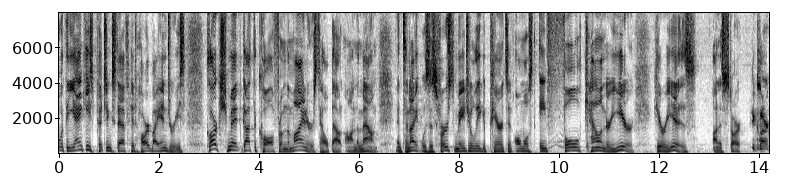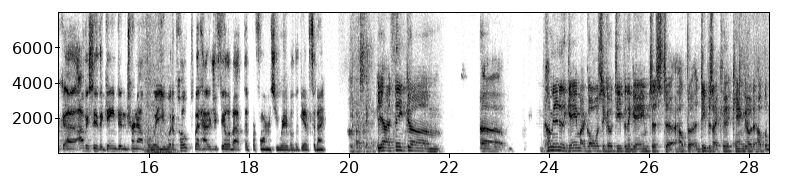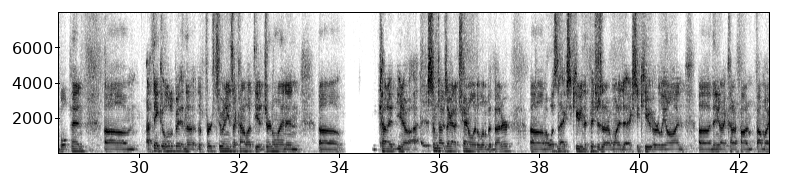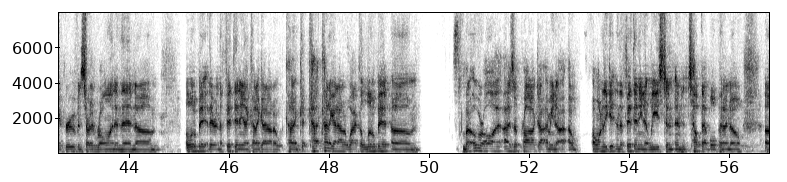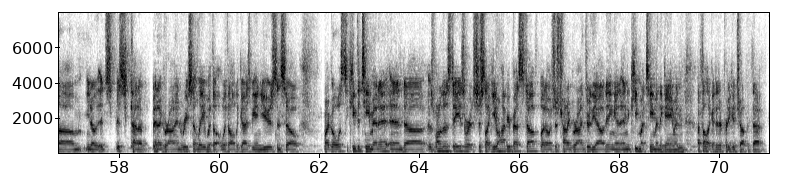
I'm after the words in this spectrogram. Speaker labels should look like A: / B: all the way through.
A: With the Yankees pitching staff hit hard by injuries, Clarke Schmidt got the call from the minors to help out on the mound. And tonight was his first major league appearance in almost a full calendar year. Here he is on his start.
B: Hey, Clarke, uh, obviously the game didn't turn out the way you would have hoped, but how did you feel about the performance you were able to give tonight?
C: Yeah, I think um, uh, coming into the game, my goal was to go deep in the game, just to help the deep as I could can go to help the bullpen. Um, I think a little bit in the, the first two innings, I kind of let the adrenaline and uh, kind of you know I, sometimes I got to channel it a little bit better. Um, I wasn't executing the pitches that I wanted to execute early on. Uh, and then you know, I kind of found found my groove and started rolling, and then. Um, a little bit there in the fifth inning, I kind of got out of kind of kind of got out of whack a little bit. Um, but overall, as a product, I, I mean, I, I wanted to get in the fifth inning at least and, and help that bullpen. I know, um, you know, it's it's kind of been a grind recently with with all the guys being used, and so my goal was to keep the team in it. And uh, it was one of those days where it's just like you don't have your best stuff, but I was just trying to grind through the outing and, and keep my team in the game, and I felt like I did a pretty good job at that.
